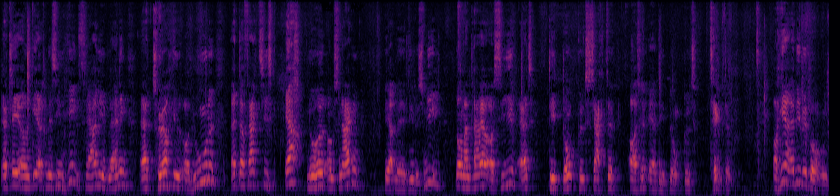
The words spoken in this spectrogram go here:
erklærede Gert med sin helt særlige blanding af tørhed og lune, at der faktisk er noget om snakken, her med et lille smil, når man plejer at sige, at det dunkelt sagte også er det dunkelt tænkte. Og her er vi ved bogen.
